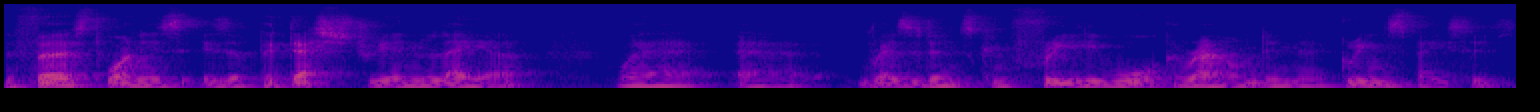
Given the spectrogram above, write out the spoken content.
The first one is, is a pedestrian layer where uh, residents can freely walk around in the green spaces.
